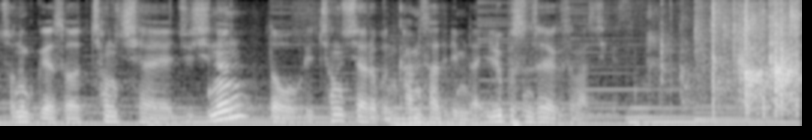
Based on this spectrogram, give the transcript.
전국에서 청취해 주시는 또 우리 청취자 여러분 감사드립니다. 1부 순서 여기서 마치겠습니다.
